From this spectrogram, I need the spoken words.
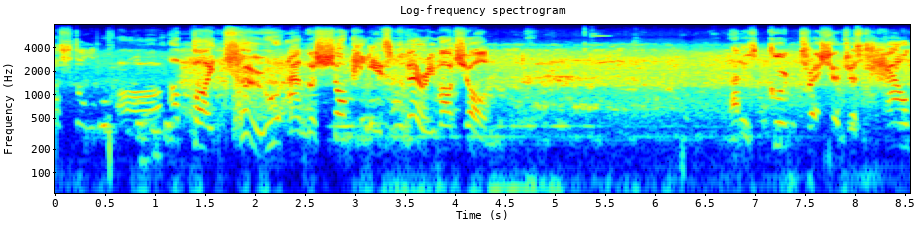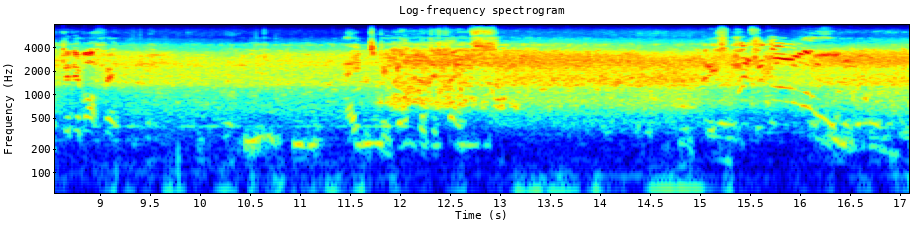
Arsenal are up by two, and the shock is very much on. That is good pressure, just hounded him off it. Aimed beyond the defence. And he's has a goal!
